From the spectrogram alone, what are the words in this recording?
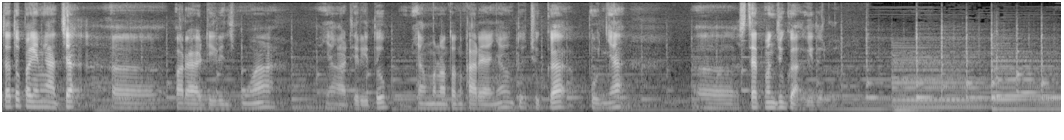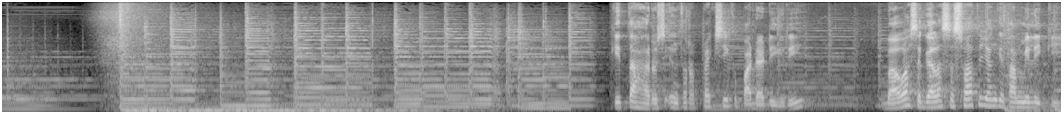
Kita tuh pengen ngajak eh, para hadirin semua yang hadir itu, yang menonton karyanya untuk juga punya eh, statement juga gitu loh. kita harus introspeksi kepada diri bahwa segala sesuatu yang kita miliki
